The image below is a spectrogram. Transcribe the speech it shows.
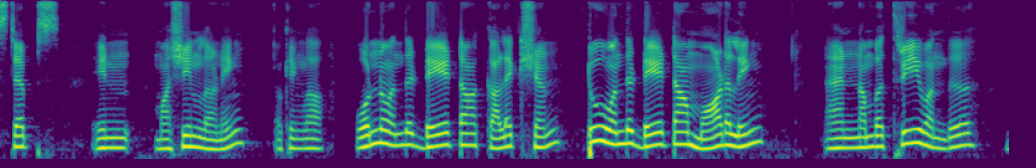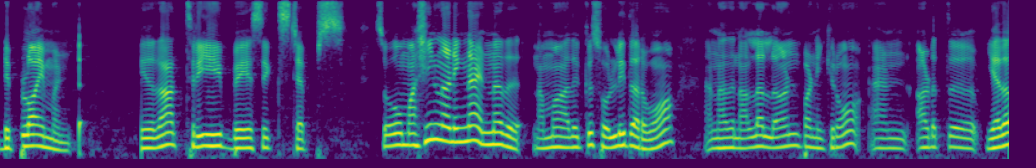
steps in machine learning ஓகேங்களா ஒன்று வந்து டேட்டா கலெக்ஷன் டூ வந்து data modeling and number three வந்து டிப்ளாய்மெண்ட் இதுதான் three basic steps so machine லேர்னிங்னா என்னது? நம்ம அதுக்கு சொல்லி தருவோம். அண்ட் அது நல்லா லேர்ன் பண்ணிக்கிறோம். அண்ட் அடுத்து எதை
